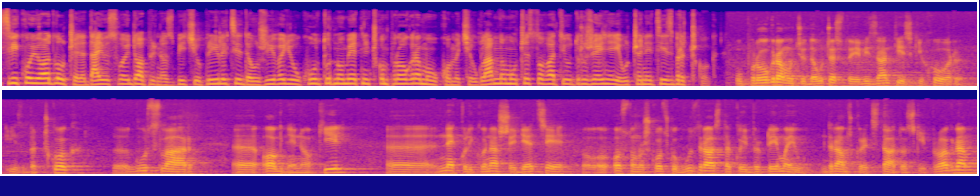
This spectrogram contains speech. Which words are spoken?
Svi koji odluče da daju svoj doprinos biće u prilici da uživaju u kulturno-umjetničkom programu u kome će uglavnom učestvovati udruženje i učenici iz Brčkog. U programu će da učestvuje Vizantijski hor iz Brčkog, e, Guslar, e, Ognjen Okilj, e, nekoliko naše djece osnovnoškolskog uzrasta koji pripremaju dramsko-recitatorski program,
